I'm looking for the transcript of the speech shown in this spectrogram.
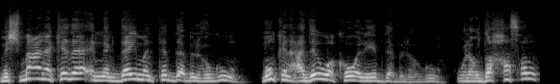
مش معنى كده إنك دايما تبدأ بالهجوم. ممكن عدوك هو اللي يبدأ بالهجوم. ولو ده حصل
